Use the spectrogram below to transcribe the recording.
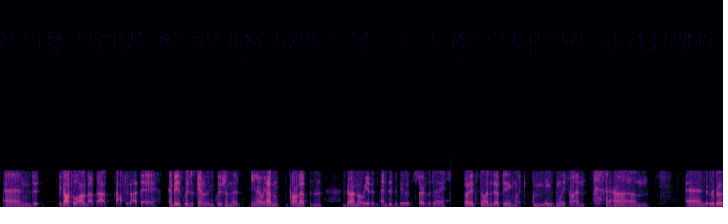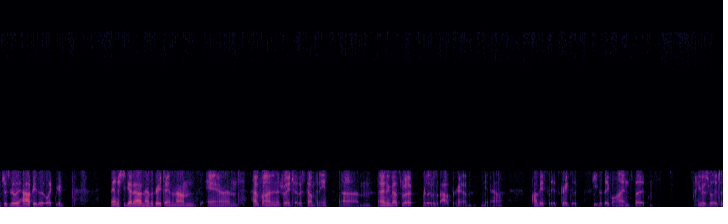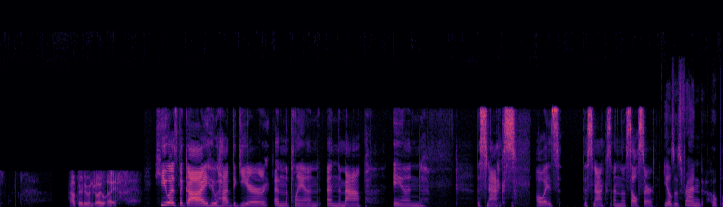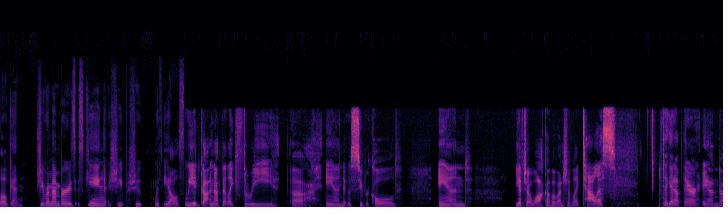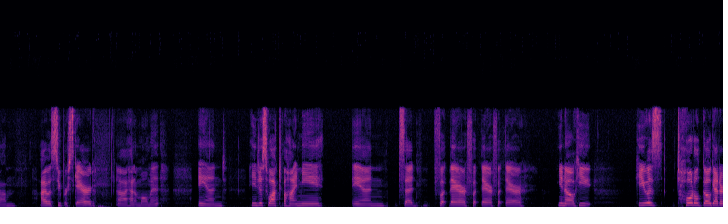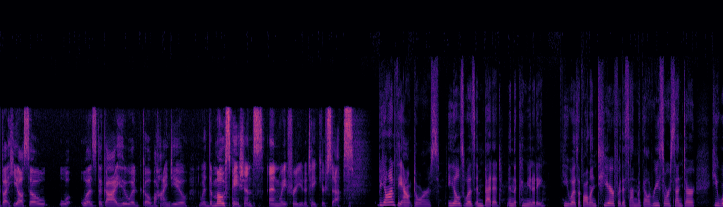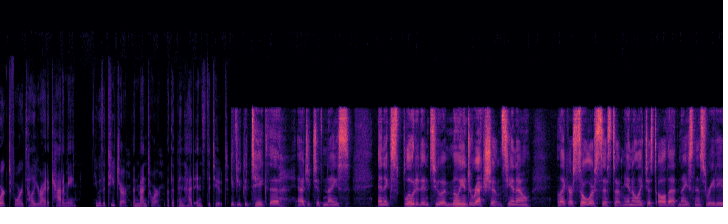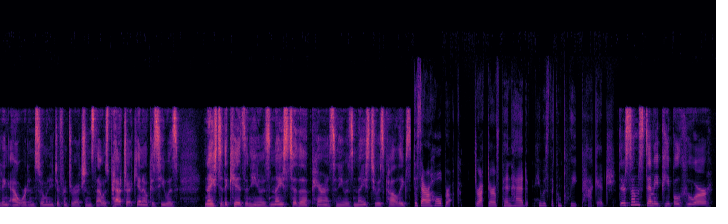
And we talked a lot about that after that day, and basically just came to the conclusion that you know we hadn't gone up and done what we had intended to do at the start of the day, but it still ended up being like amazingly fun. um, and we were both just really happy that like we managed to get out and have a great day in the mountains and have fun and enjoy each other's company. Um, and I think that's what it really was about for him. You know, obviously it's great to ski the big lines, but he was really just out there to enjoy life. He was the guy who had the gear and the plan and the map and the snacks. Always the snacks and the seltzer. Eales' friend, Hope Logan. She remembers skiing sheep shoot with Eales. We had gotten up at like three, uh, and it was super cold. And you have to walk up a bunch of like talus to get up there. And um, I was super scared. Uh, I had a moment. And he just walked behind me and said foot there, foot there, foot there. You know, he he was total go-getter, but he also w- was the guy who would go behind you with the most patience and wait for you to take your steps. Beyond the outdoors, Eales was embedded in the community. He was a volunteer for the San Miguel Resource Center. He worked for Telluride Academy. He was a teacher and mentor at the Pinhead Institute. If you could take the adjective nice and explode it into a million directions, you know, like our solar system, you know, like just all that niceness radiating outward in so many different directions. That was Patrick, you know, because he was nice to the kids and he was nice to the parents and he was nice to his colleagues. To Sarah Holbrook, director of Pinhead, he was the complete package. There's some STEMmy people who are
